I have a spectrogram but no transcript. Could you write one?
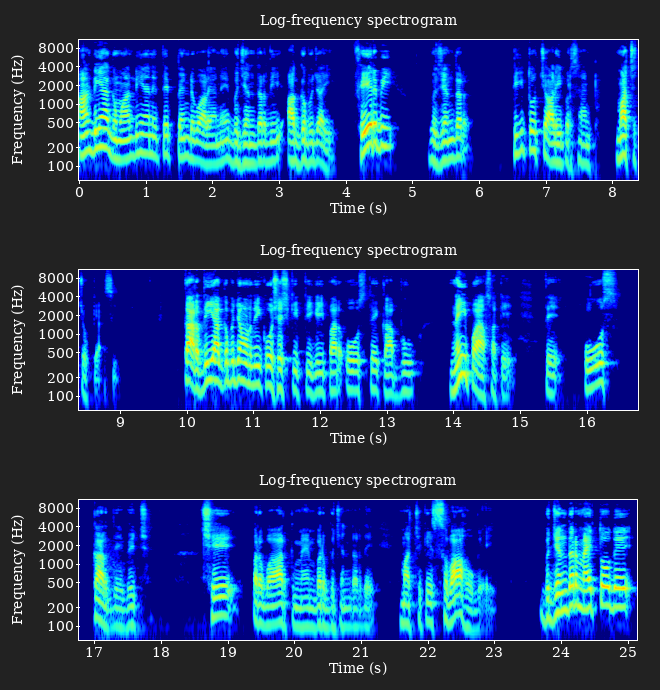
ਆਂਡੀਆਂ ਗਵਾਂਡੀਆਂ ਨੇ ਤੇ ਪਿੰਡ ਵਾਲਿਆਂ ਨੇ ਬਜਿੰਦਰ ਦੀ ਅੱਗ ਬੁਝਾਈ। ਫਿਰ ਵੀ ਵਜਿੰਦਰ 30 ਤੋਂ 40% ਮੱਚ ਚੁੱਕਿਆ ਸੀ। ਘਰ ਦੀ ਅੱਗ ਬੁਝਾਉਣ ਦੀ ਕੋਸ਼ਿਸ਼ ਕੀਤੀ ਗਈ, ਪਰ ਉਸ ਤੇ ਕਾਬੂ ਨਹੀਂ ਪਾ ਸਕੇ ਤੇ ਉਸ ਘਰ ਦੇ ਵਿੱਚ 6 ਪਰਿਵਾਰਕ ਮੈਂਬਰ ਬਜਿੰਦਰ ਦੇ ਮੱਚ ਕੇ ਸਵਾਹ ਹੋ ਗਏ। ਬਜਿੰਦਰ ਮਹਿਤੋ ਦੇ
